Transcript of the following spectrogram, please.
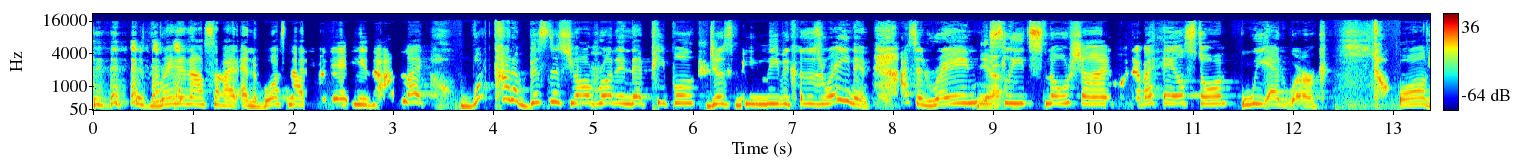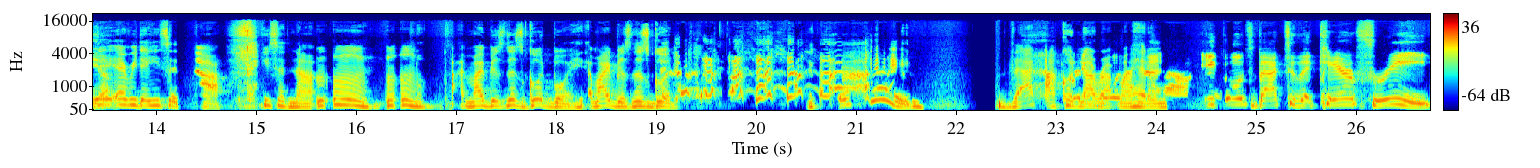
it's raining outside and the boss not even there either. I'm like, what kind of business y'all running that people just be leaving because it's raining? I said, rain, Yep. sleet, snow, shine, whatever, hailstorm, we at work all day, Yep. every day. He said, nah. He said, nah, mm-mm, mm-mm. My business good, boy. My business good. okay. That I could But not wrap my head back- around. It goes back to the carefree.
